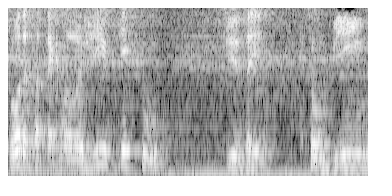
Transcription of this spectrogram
toda essa tecnologia, o que que tu diz aí? São BIM,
